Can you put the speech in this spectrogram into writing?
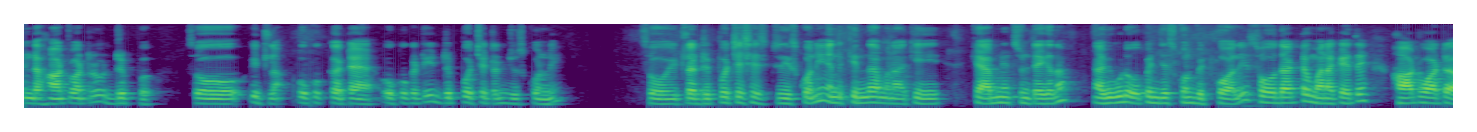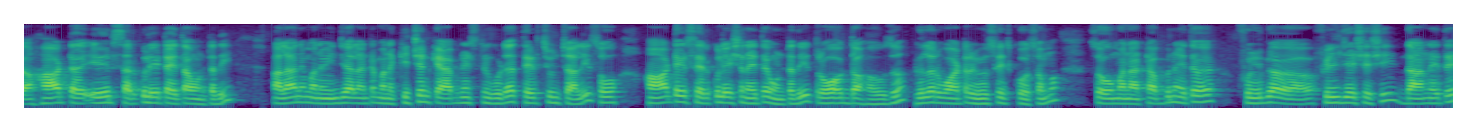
and hot water drip so ఇట్లా ఒక్కొక్క ట్యా ఒక్కొక్కటి డ్రిప్ వచ్చేటట్టు చూసుకోండి. సో ఇట్లా డ్రిప్ వచ్చేసి తీసుకొని అండ్ కింద మనకి క్యాబినెట్స్ ఉంటాయి కదా అవి కూడా ఓపెన్ చేసుకొని పెట్టుకోవాలి. సో దట్ మనకైతే hot water hot air circulate అవుతూ ఉంటుంది. అలానే మనం ఏం చేయాలంటే మన కిచెన్ క్యాబినెట్స్ని కూడా తెరిచి ఉంచాలి. సో హాట్ ఎయిర్ సర్క్యులేషన్ అయితే ఉంటుంది through the house regular water usage కోసము. సో మన టబ్ని అయితే ఫుల్గా ఫిల్ చేసేసి దాన్ని అయితే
